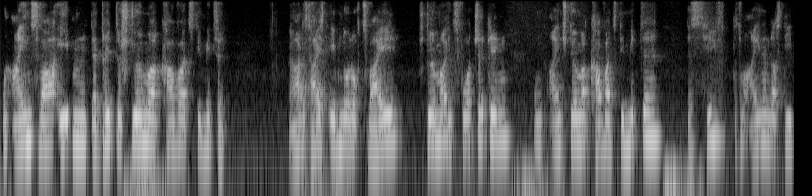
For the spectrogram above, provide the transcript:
Und eins war eben, der dritte Stürmer covert die Mitte. Ja, das heißt eben nur noch zwei Stürmer ins Vorchecking und ein Stürmer covert die Mitte. Das hilft zum einen, dass die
